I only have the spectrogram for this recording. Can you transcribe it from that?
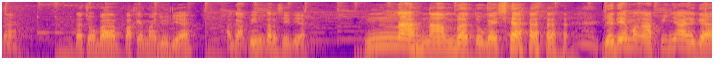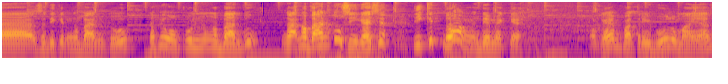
Nah, kita coba pakai maju dia. Agak pinter sih dia. Nah, nambah tuh guys ya. Jadi emang apinya agak sedikit ngebantu. Tapi walaupun ngebantu, nggak ngebantu sih guys ya. Dikit doang damage-nya. Oke, 4000 lumayan.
